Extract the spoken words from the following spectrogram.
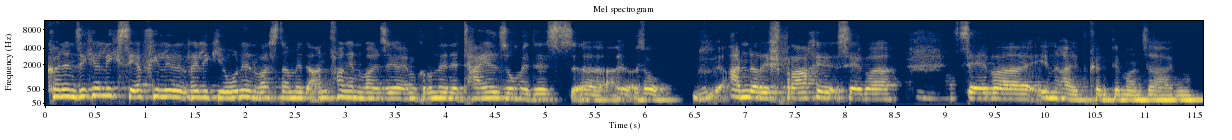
können sicherlich sehr viele Religionen was damit anfangen, weil sie ja im Grunde eine Teilsumme des, äh, also andere Sprache selber, selber Inhalt, könnte man sagen.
